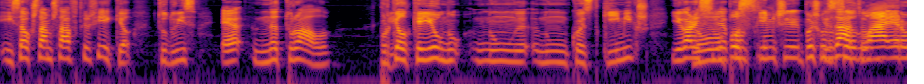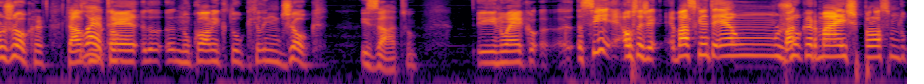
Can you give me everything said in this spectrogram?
isso é o que está a mostrar a fotografia, que ele, tudo isso é natural. Porque ele caiu num, num, num coisa de químicos e agora isso lhe poço de químicos, e depois quando Exato. saiu de lá era o Joker. Tal como Correto. é no cómic do Killing Joke. Exato. E não é. Assim, ou seja, é- basicamente é um Ba- Joker mais próximo do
